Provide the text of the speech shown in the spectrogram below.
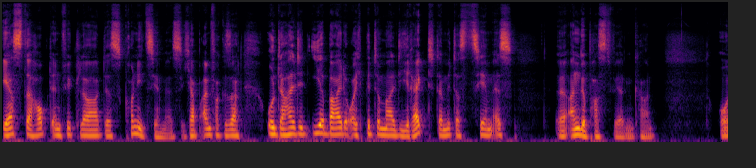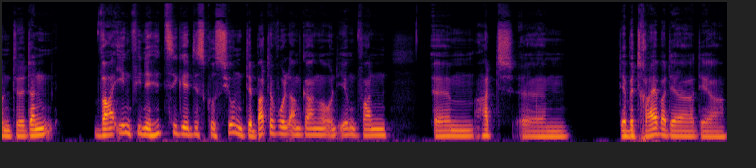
erste Hauptentwickler des Conny CMS. Ich habe einfach gesagt, unterhaltet ihr beide euch bitte mal direkt, damit das CMS äh, angepasst werden kann. Und äh, dann war irgendwie eine hitzige Diskussion, Debatte wohl am Gange und irgendwann ähm, hat ähm, der Betreiber der, der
